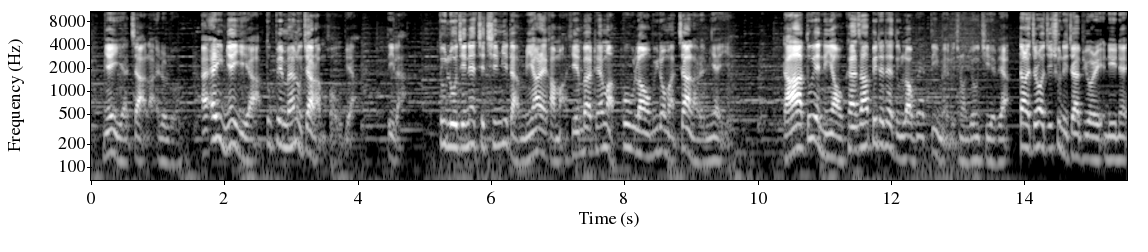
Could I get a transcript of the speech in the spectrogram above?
။မျက်ရည်ကကျလာအဲ့လိုလိုအဲအဲ့ဒီမျက်ရည်ကသူပင်ပန်းလို့ကျတာမဟုတ်ဘူးဗျ။သိလား။ तू လိုချင်တဲ့ချစ်ချင်းမြတ်တာမရတဲ့အခါမှာရင်ဘတ်ထဲမှာပူလောင်ပြီးတော့မှကျလာတဲ့မျက်ရည်ဒါကသူ့ရဲ့နေရာကိုခန်းစားပေးတတ်တဲ့သူလောက်ပဲသိမယ်လို့ကျွန်တော်ယုံကြည်ရဗျ။ဒါကြောင့်ကျွန်တော်ကြည့်ရှုနေကြပြောရတဲ့အနေနဲ့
